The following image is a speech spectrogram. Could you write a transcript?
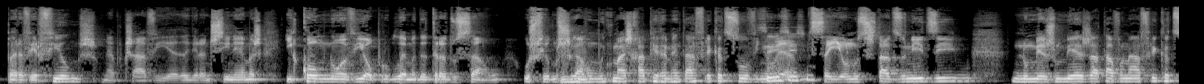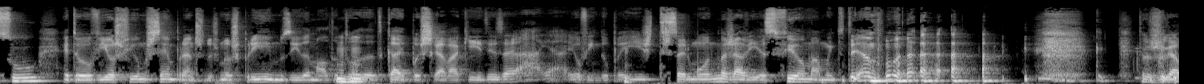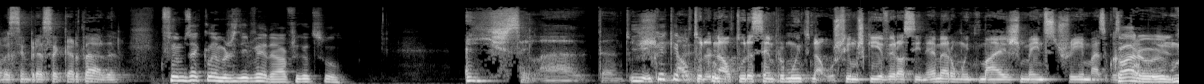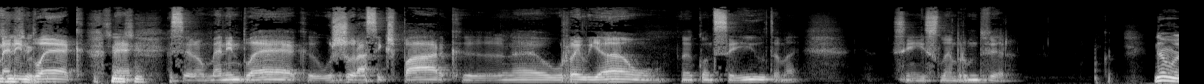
para ver filmes, né, porque já havia grandes cinemas, e como não havia o problema da tradução, os filmes uhum. chegavam muito mais rapidamente à África do Sul, vinham, sim, sim, sim. saíam nos Estados Unidos e no mesmo mês já estavam na África do Sul, então eu via os filmes sempre antes dos meus primos e da malta uhum. toda de cá, e depois chegava aqui e dizia, ah, yeah, eu vim do país terceiro mundo, mas já vi esse filme há muito tempo. então jogava sempre essa cartada. Que filmes é que lembras de ir ver à África do Sul? Ai, sei lá, tantos. Que é que na, altura, na altura sempre muito. Não, os filmes que ia ver ao cinema eram muito mais mainstream, mais a coisa claro, o Man in Black, sim, né? sim. Ser o Man in Black, o Jurassic Park, né? o Rei Leão, né? quando saiu também. Sim, isso lembro-me de ver. Okay. Não,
